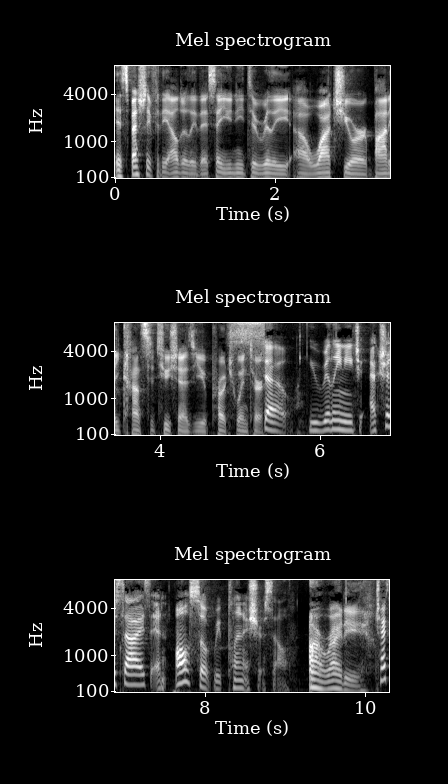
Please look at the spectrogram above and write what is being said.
Especially for the elderly, they say you need to really uh, watch your body constitution as you approach winter. So you really need to exercise and also replenish yourself. Alrighty. Check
